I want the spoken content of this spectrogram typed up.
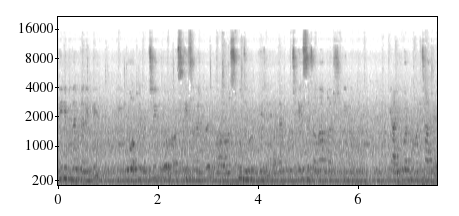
भी निवेदन करेंगे कि वो अपने बच्चे को सही समय पर स्कूल ज़रूर भेजें अगर वो छः से चौदह वर्ष की आयु वर्ग बच्चा है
